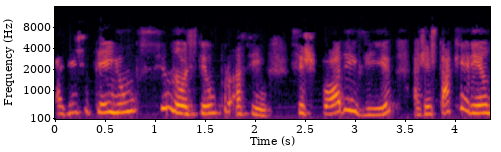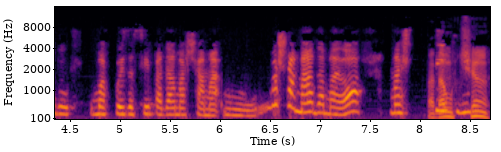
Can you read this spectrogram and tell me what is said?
a gente tem um sinal, a gente tem um. Assim, vocês podem vir, a gente está querendo uma coisa assim para dar uma, chama, uma chamada maior, mas. Para dar um tchan.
